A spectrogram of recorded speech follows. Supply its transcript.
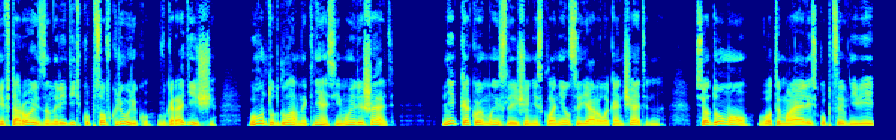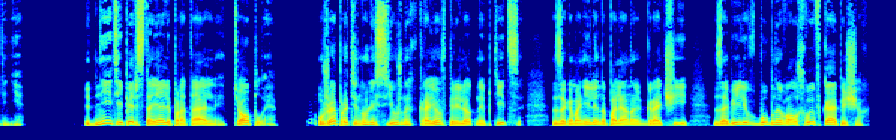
и второй — занарядить купцов к Рюрику, в городище. Он тут главный князь, ему и решать. Ни к какой мысли еще не склонился Ярл окончательно. Все думал, вот и маялись купцы в неведении. Дни теперь стояли протальные, теплые. Уже протянулись с южных краев перелетные птицы, загомонили на полянах грачи, забили в бубны волхвы в капищах,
